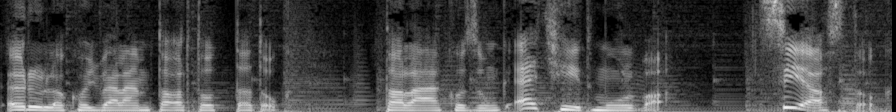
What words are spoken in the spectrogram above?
Örülök, hogy velem tartottatok. Találkozunk egy hét múlva. Sziasztok!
